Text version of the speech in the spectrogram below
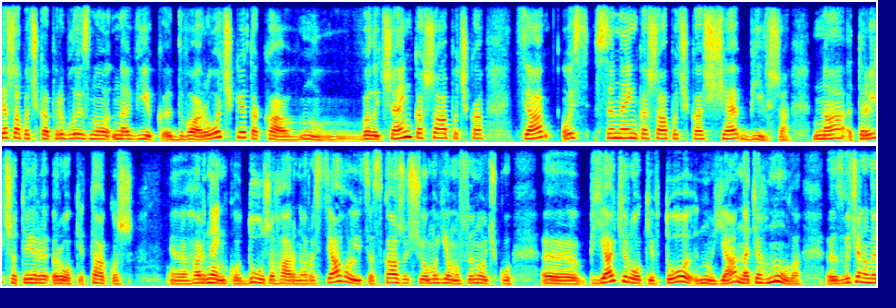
Ця шапочка приблизно на вік 2 рочки, така ну, величенька шапочка. Ця ось синенька шапочка ще більша на 3-4 роки. Також е, гарненько, дуже гарно розтягується. Скажу, що моєму синочку е, 5 років, то ну, я натягнула. Е, Звичайно, не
